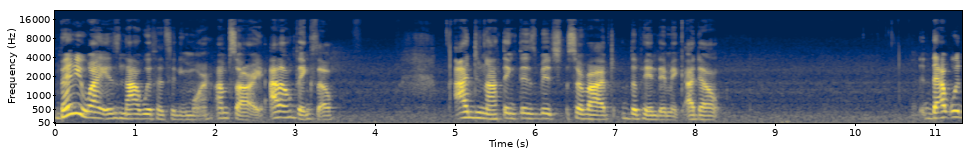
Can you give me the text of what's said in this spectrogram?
Betty White is not with us anymore. I'm sorry. I don't think so. I do not think this bitch survived the pandemic. I don't. That would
